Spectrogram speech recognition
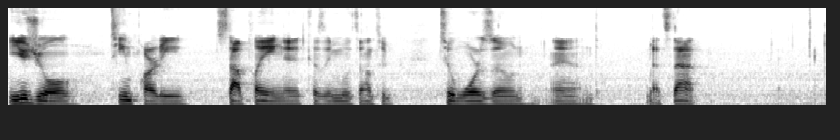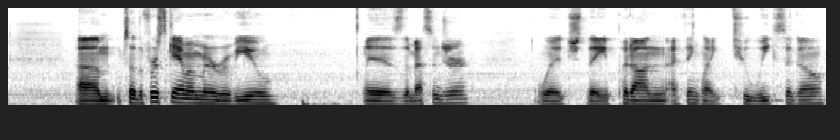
usual team party stopped playing it because they moved on to to Warzone, and that's that. Um, so the first game I'm going to review is The Messenger, which they put on I think like two weeks ago.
